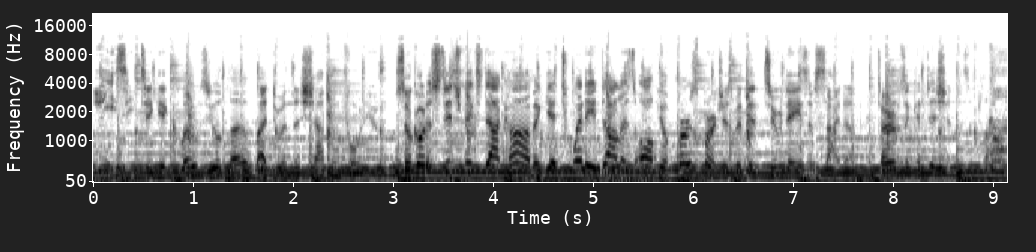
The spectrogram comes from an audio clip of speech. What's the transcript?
easy to get clothes you'll love by doing the shopping for you. So go to StitchFix.com and get $20 off your first purchase within two days of sign up. Terms and conditions apply.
